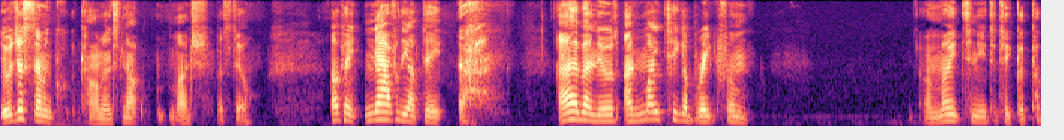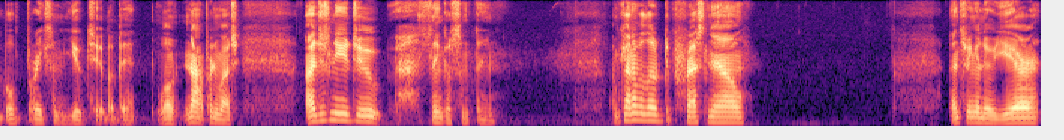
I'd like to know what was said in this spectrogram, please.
It was just seven comments, not much, but still. Okay, now for the update. Ugh. I have bad news. I might take a break from... I might need to take a couple breaks from YouTube a bit. Well, not pretty much. I just need to think of something. I'm kind of a little depressed now. Entering a new year,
